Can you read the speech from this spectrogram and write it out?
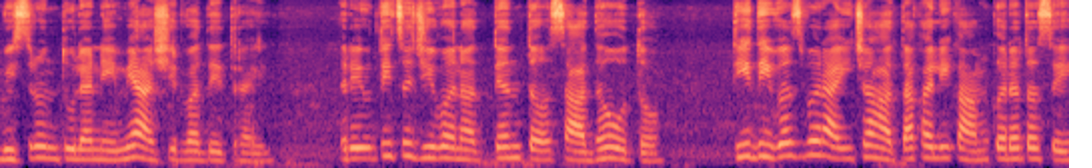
विसरून तुला नेहमी आशीर्वाद देत राहील. रेवतीचं जीवन अत्यंत साधं होतं. ती दिवसभर आईच्या हाताखाली काम करत असे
